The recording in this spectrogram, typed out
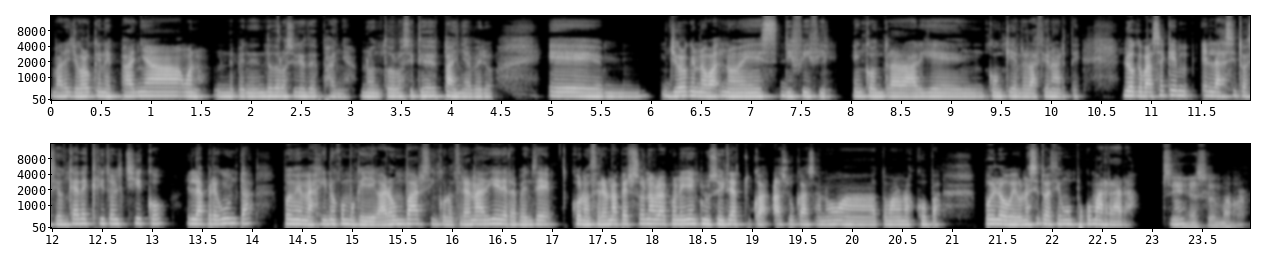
¿vale? Yo creo que en España, bueno, dependiendo de los sitios de España, no en todos los sitios de España, pero em, yo creo que no, no es difícil encontrar a alguien con quien relacionarte. Lo que pasa es que en la situación que ha descrito el chico, en la pregunta, pues me imagino como que llegar a un bar sin conocer a nadie y de repente conocer a una persona, hablar con ella, incluso ir a, a su casa, ¿no? A tomar unas copas. Pues lo veo una situación un poco más rara. Sí, eso es más raro.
